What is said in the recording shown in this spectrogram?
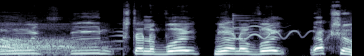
দুই, তিন অষ্টানব্বই নিরানব্বই, একশো।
